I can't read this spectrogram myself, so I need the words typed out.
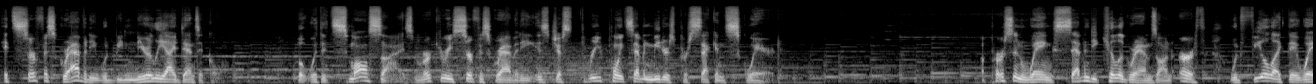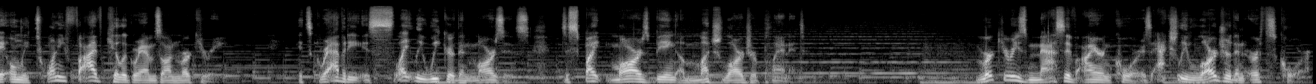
its surface gravity would be nearly identical but with its small size, Mercury's surface gravity is just 3.7 meters per second squared. A person weighing 70 kilograms on Earth would feel like they weigh only 25 kilograms on Mercury. Its gravity is slightly weaker than Mars's, despite Mars being a much larger planet. Mercury's massive iron core is actually larger than Earth's core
